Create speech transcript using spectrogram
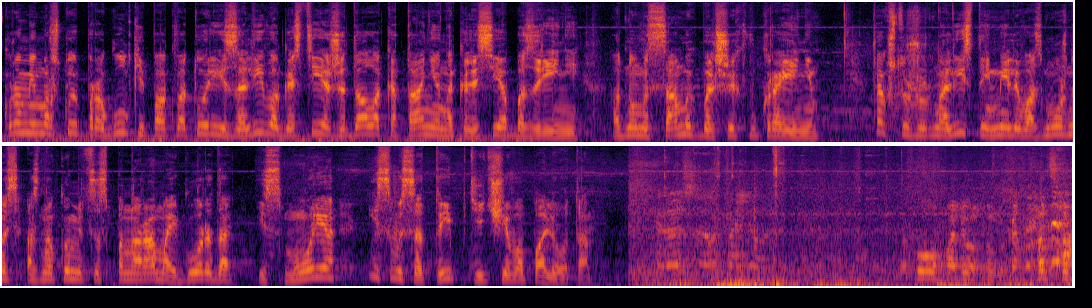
Кроме морской прогулки по акватории залива, гостей ожидало катание на колесе обозрений, одном из самых больших в Украине. Так что журналисты имели возможность ознакомиться с панорамой города и с моря, и с высоты птичьего полета. такого полета, ну кататься.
